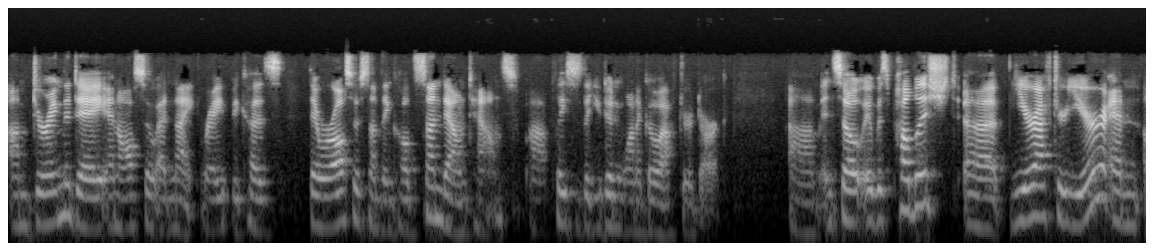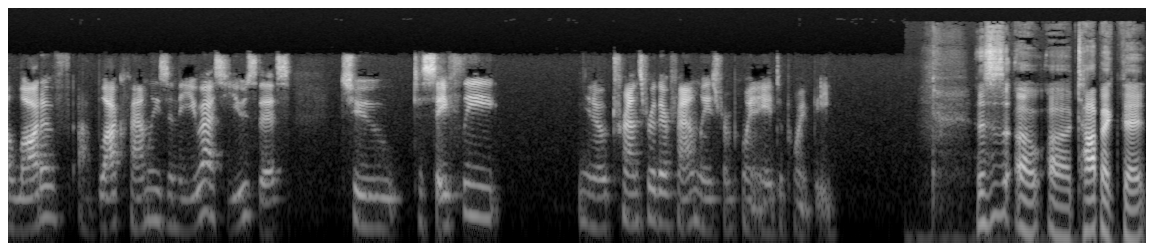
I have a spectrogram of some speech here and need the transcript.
um, during the day and also at night, right? Because there were also something called sundown towns, uh, places that you didn't want to go after dark. Um, and so it was published uh, year after year, and a lot of uh, Black families in the U.S. use this to to safely you know transfer their families from point A to point B. This is a, a topic that,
